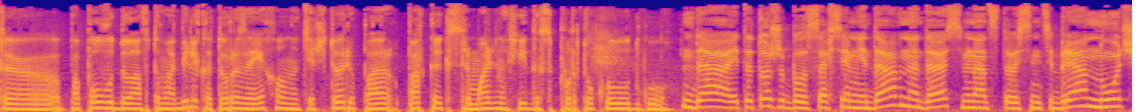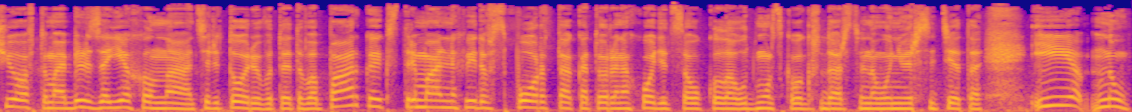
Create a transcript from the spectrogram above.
э, по поводу автомобиля, который заехал на территорию пар- парка экстремальных видов спорта Кулудгу. Да, это тоже было совсем недавно, да, 17 сентября ночью автомобиль заехал на территорию вот этого парка экстремальных видов спорта, который находится около Удмуртского государственного университета. И, ну,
